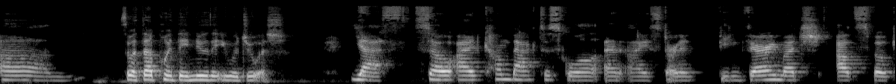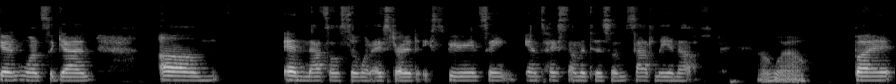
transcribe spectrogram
Um, So at that point, they knew that you were Jewish. yes, so I'd come back to school and I started being very much outspoken once again. Um, and that's also when I started experiencing anti Semitism, sadly enough. Oh, wow. But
